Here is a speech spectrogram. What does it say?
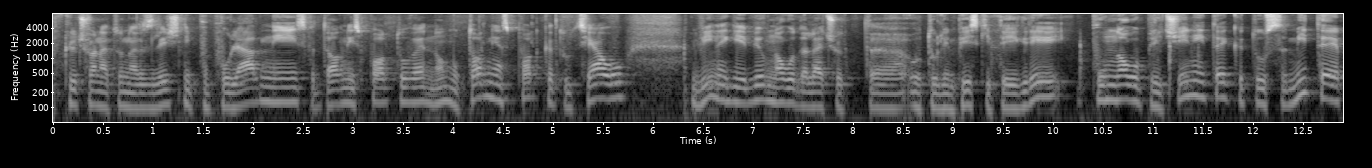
включването на различни популярни световни спортове, но моторният спорт като цяло винаги е бил много далеч от, от Олимпийските игри по много причини, тъй като самите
